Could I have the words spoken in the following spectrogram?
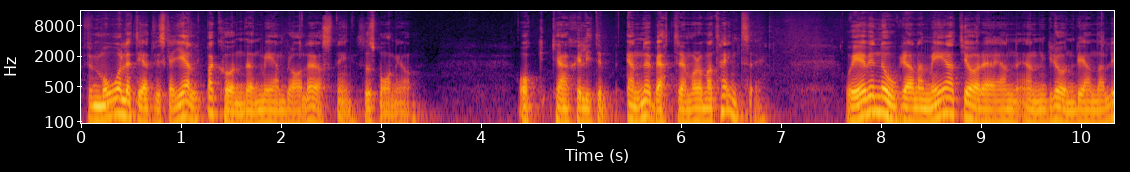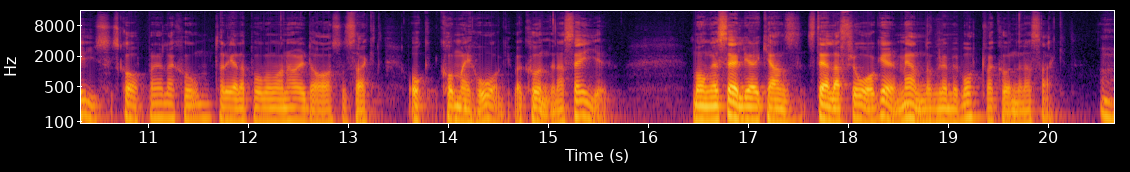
för målet är att vi ska hjälpa kunden med en bra lösning så småningom. Och kanske lite ännu bättre än vad de har tänkt sig. Och är vi noggranna med att göra en, en grundlig analys, skapa relation, ta reda på vad man har idag som sagt och komma ihåg vad kunderna säger. Många säljare kan ställa frågor men de glömmer bort vad kunden har sagt. Mm.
